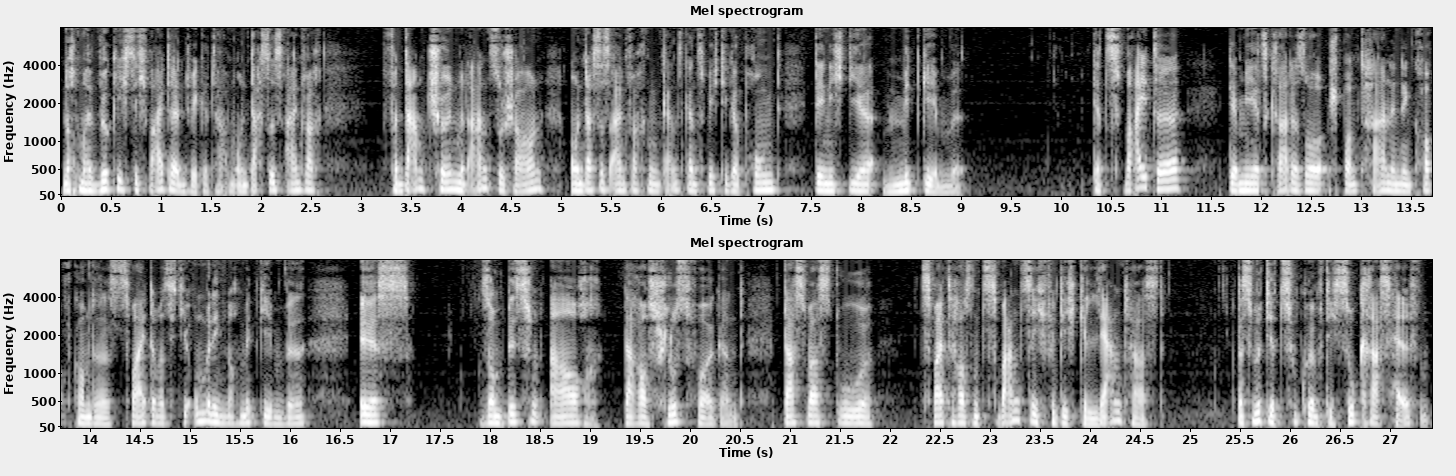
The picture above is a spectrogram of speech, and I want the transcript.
nochmal wirklich sich weiterentwickelt haben. Und das ist einfach verdammt schön mit anzuschauen und das ist einfach ein ganz, ganz wichtiger Punkt, den ich dir mitgeben will. Der zweite der mir jetzt gerade so spontan in den Kopf kommt. Das zweite, was ich dir unbedingt noch mitgeben will, ist so ein bisschen auch daraus schlussfolgernd, das, was du 2020 für dich gelernt hast, das wird dir zukünftig so krass helfen.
